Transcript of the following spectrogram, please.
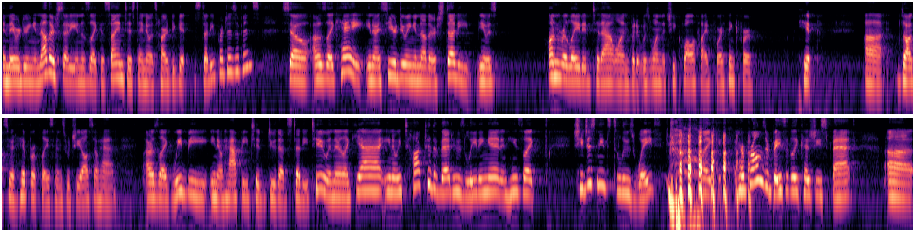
and they were doing another study and as like a scientist i know it's hard to get study participants. So i was like hey you know i see you're doing another study. You know, it was unrelated to that one but it was one that she qualified for i think for hip uh, dogs who had hip replacements which she also had. I was like we'd be you know happy to do that study too. And they're like yeah you know we talked to the vet who's leading it and he's like she just needs to lose weight like her problems are basically because she's fat uh,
